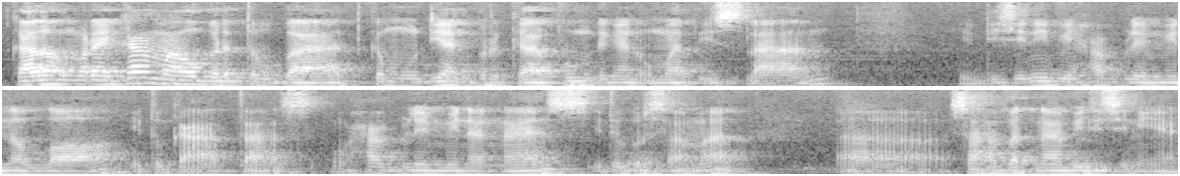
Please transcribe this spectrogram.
Kalau mereka mau bertobat kemudian bergabung dengan umat Islam, di sini bihablim minallah itu ke atas, wahablim minanas itu bersama uh, sahabat Nabi di sini ya.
